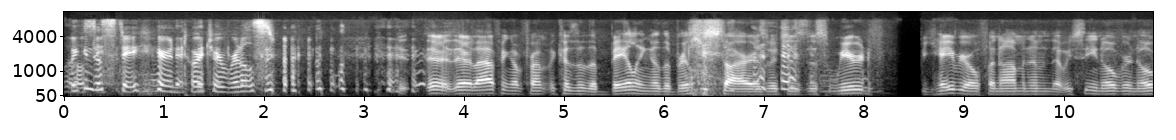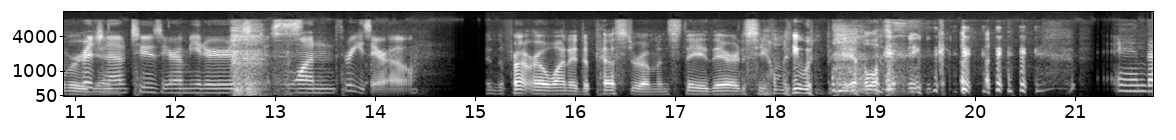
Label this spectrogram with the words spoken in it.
the We can sea- just stay here and torture Riddles. They're they're laughing up front because of the bailing of the brittle stars, which is this weird behavioral phenomenon that we've seen over and over Bridge again. nav two zero meters one three zero. And the front row wanted to pester them and stay there to see how many would bail. I think. And uh,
